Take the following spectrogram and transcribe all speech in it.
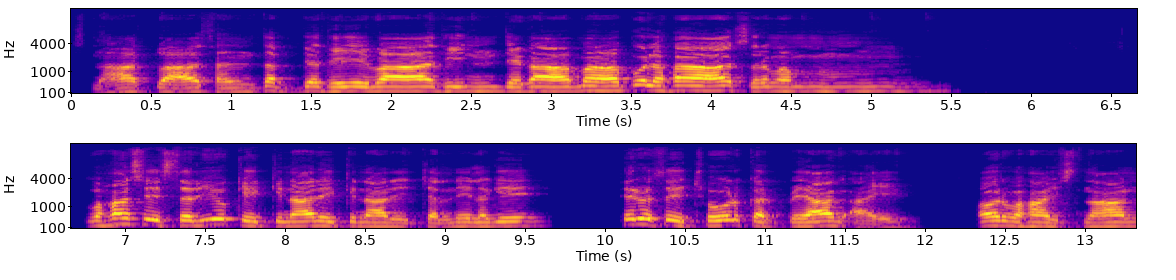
स्नात्वा संतव्य देवाधीन जगाम पुलहाश्रम वहाँ से सरयू के किनारे किनारे चलने लगे, फिर उसे छोड़कर प्रयाग आए और वहाँ स्नान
